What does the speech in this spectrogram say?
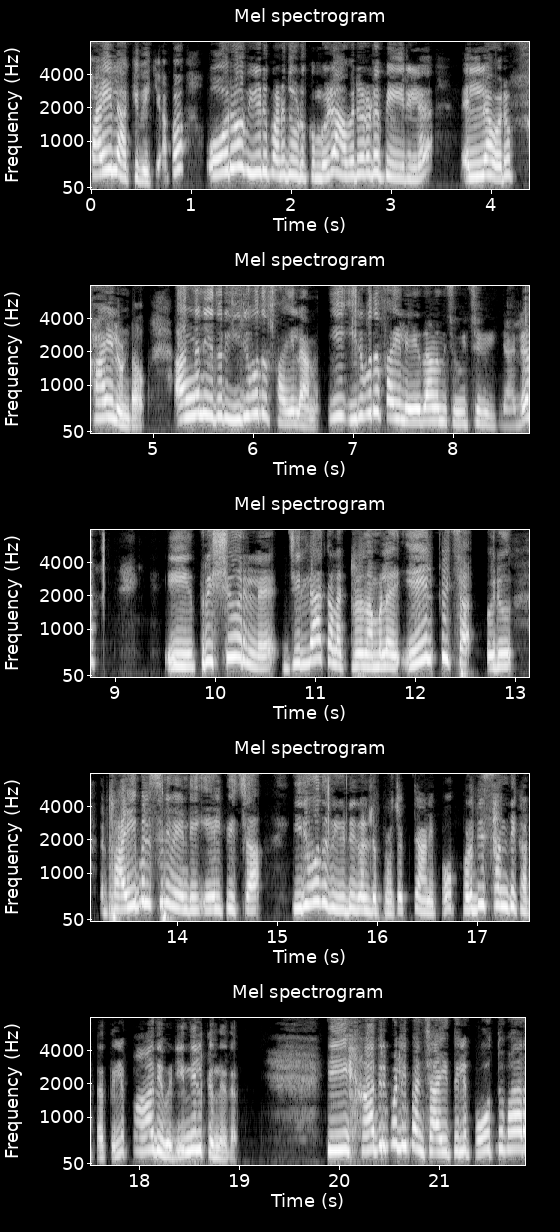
ഫയലാക്കി വെക്കും. അപ്പൊ ഓരോ വീട് പണിത് കൊടുക്കുമ്പോഴും അവരവരുടെ പേരിൽ എല്ലാം ഒരു ഫയൽ ഉണ്ടാവും. അങ്ങനെ ഇതൊരു ഇരുപത് ഫയലാണ് ഈ ഇരുപത് ഫയൽ ഏതാണെന്ന് ചോദിച്ചു കഴിഞ്ഞാൽ ഈ തൃശ്ശൂരിലെ ജില്ലാ കളക്ടർ നമ്മളെ ഏൽപ്പിച്ച ഒരു ട്രൈബൽസിന് വേണ്ടി ഏൽപ്പിച്ച ഇരുപത് വീടുകളുടെ പ്രൊജക്റ്റാണ് ഇപ്പോൾ പ്രതിസന്ധി ഘട്ടത്തിൽ പാതി വഴി നിൽക്കുന്നത്. ഈ ആതിരപ്പള്ളി പഞ്ചായത്തിൽ പോത്തുപാറ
